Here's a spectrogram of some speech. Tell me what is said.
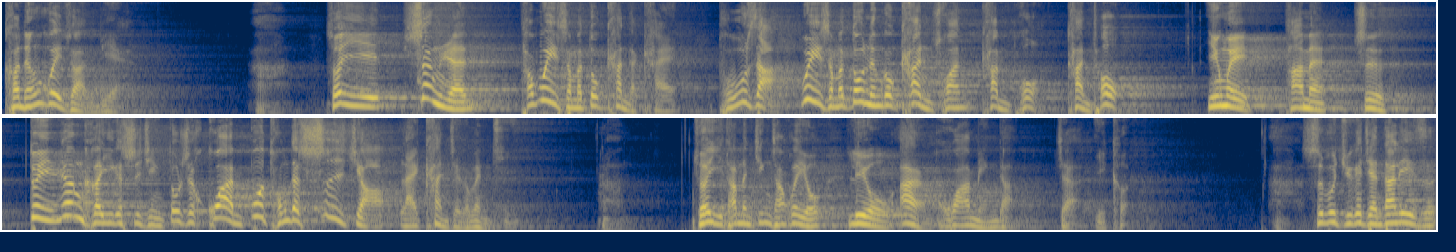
可能会转变。所以圣人他为什么都看得开？菩萨为什么都能够看穿、看破？看透，因为他们是对任何一个事情都是换不同的视角来看这个问题，啊，所以他们经常会有柳暗花明的这一刻。啊，师傅举个简单例子，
